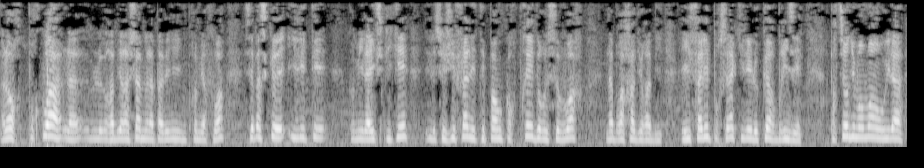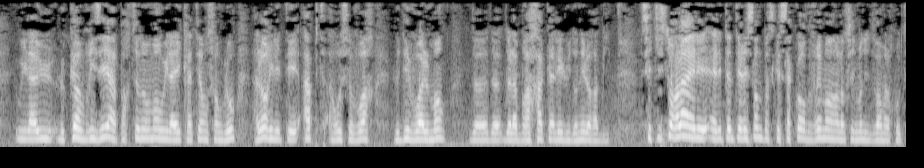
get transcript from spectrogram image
Alors pourquoi le rabbi Rachab ne l'a pas béni une première fois? C'est parce qu'il était, comme il a expliqué, ce juif-là n'était pas encore prêt de recevoir la bracha du rabbi. Et il fallait pour cela qu'il ait le cœur brisé. À partir du moment où il a, eu le cœur brisé, à partir du moment où il a éclaté en sanglots, alors il était apte à recevoir le dévoilement de, la bracha qu'allait lui donner le rabbi. Cette histoire-là, elle est, intéressante parce qu'elle s'accorde vraiment à l'enseignement du Dvar Malchut.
